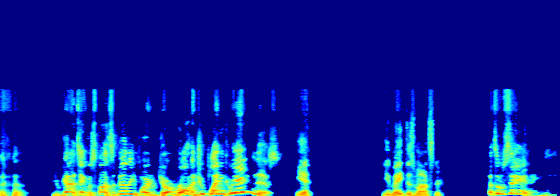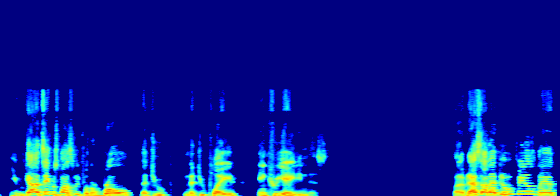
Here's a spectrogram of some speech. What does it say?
you got to take responsibility for your role that you played in creating this. Yeah. You made this monster. That's what I'm saying. You got to take responsibility for the role that you that you played in creating this. But if that's how that dude feels, man,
